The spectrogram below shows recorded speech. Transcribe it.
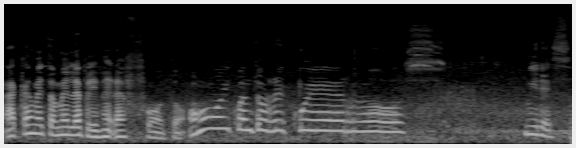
Acá me tomé la primera foto. ¡Ay, cuántos recuerdos! Mire eso.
